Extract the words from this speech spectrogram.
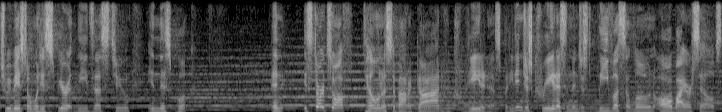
Should be based on what his spirit leads us to in this book. And it starts off telling us about a God who created us, but he didn't just create us and then just leave us alone all by ourselves.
